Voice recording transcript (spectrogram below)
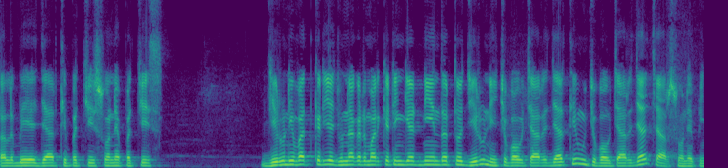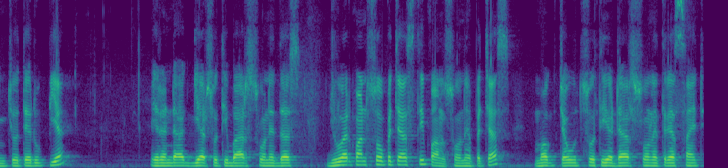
તલ બે હજારથી પચીસો ને પચીસ. જીરુની વાત કરીએ જૂનાગઢ માર્કેટિંગ યાર્ડની અંદર તો જીરુની નીચો ભાવ ચાર હજારથી ઊંચો ભાવ ચાર હજાર ચારસો ને પંચોતેર રૂપિયા. એરંડા અગિયારસોથી બારસો ને દસ, જુવાર પાંચસો પચાસથી પાંચસો ને પચાસ, મગ ચૌદસોથી અઢારસો ને ત્રેસાઠ,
